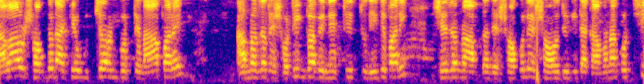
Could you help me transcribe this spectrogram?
দালাল শব্দটা কেউ উচ্চারণ করতে না পারে, আমরা যাতে সঠিকভাবে নেতৃত্ব দিতে পারি, সেজন্য আপনাদের সকলের সহযোগিতা কামনা করছি।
